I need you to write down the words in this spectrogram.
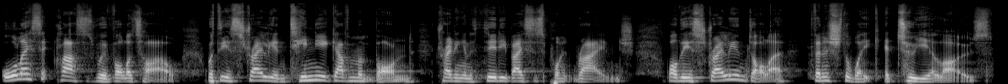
All asset classes were volatile, with the Australian 10 year government bond trading in a 30 basis point range, while the Australian dollar finished the week at two year lows.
